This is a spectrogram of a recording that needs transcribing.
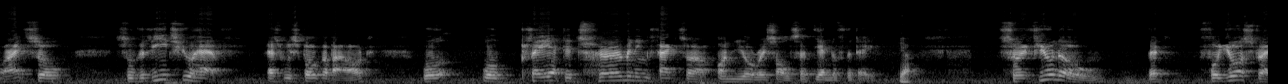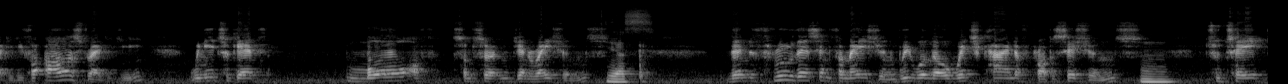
right? So so the leads you have, as we spoke about, will will play a determining factor on your results at the end of the day. Yeah. So if you know that for your strategy, for our strategy, we need to get more of some certain generations, Yes. then through this information, we will know which kind of propositions mm-hmm. to take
